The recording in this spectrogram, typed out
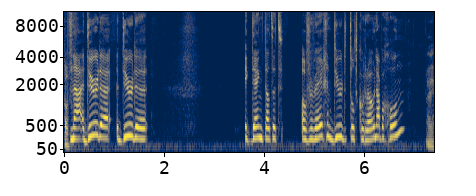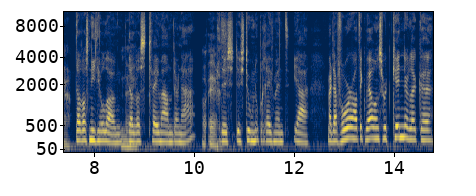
of, Nou, het duurde, het duurde. Ik denk dat het overwegend duurde tot corona begon. oh ja, Dat was niet heel lang. Nee. Dat was twee maanden daarna. oh echt? Dus, dus toen op een gegeven moment, ja. Maar daarvoor had ik wel een soort kinderlijke.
